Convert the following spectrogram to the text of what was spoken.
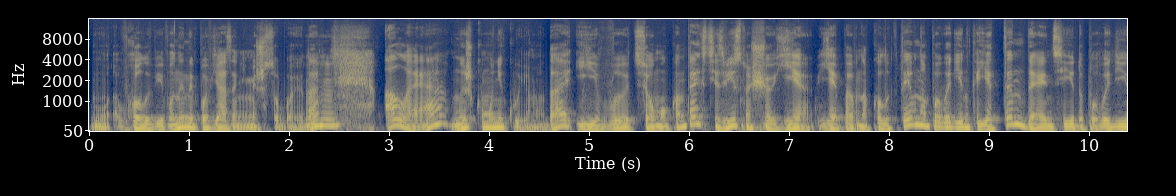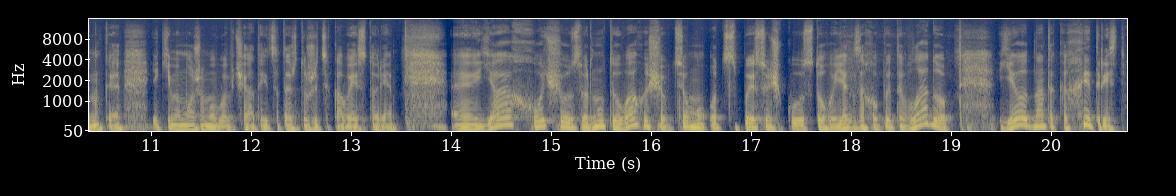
в голові вони не пов'язані між собою. Да? Але ми ж комунікуємо. Да? І в цьому контексті, звісно, що є є певна колективна поведінка, є тенденції до поведінки, які ми можемо вивчати, і це теж дуже цікава історія. Е, Я хочу звернути увагу, що в цьому от списочку з того, як захопити владу, є одна така хитрість.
